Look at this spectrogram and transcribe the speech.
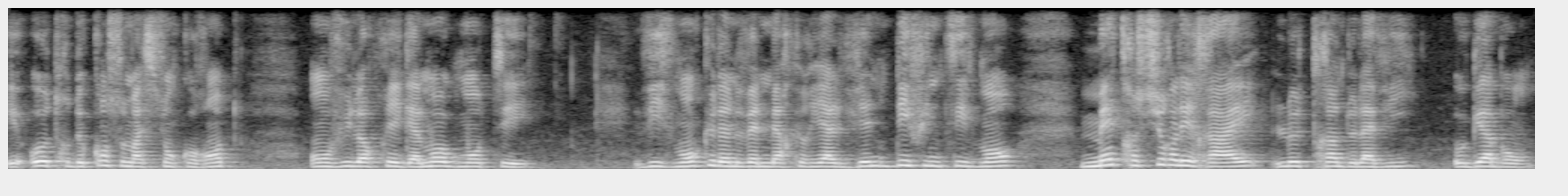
et autres de consommation courante ont vu leur prix également augmenter. Vivement que la nouvelle mercuriale vienne définitivement mettre sur les rails le train de la vie au Gabon.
